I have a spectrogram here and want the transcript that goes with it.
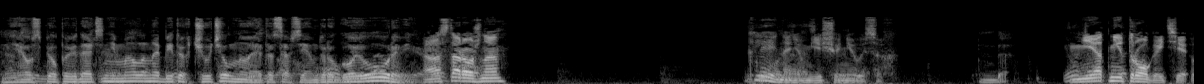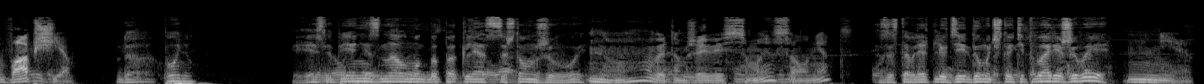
Я успел повидать немало набитых чучел, но это совсем другой уровень. Осторожно. Клей на нем еще не высох. Да, Нет, не трогайте. Вообще. да, понял. Если бы я не знал, мог бы поклясться, что он живой. Ну, в этом же весь смысл, нет? Заставлять людей думать, что эти твари живые? Нет.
